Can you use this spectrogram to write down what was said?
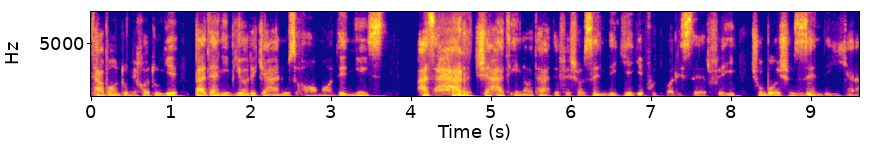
توان رو می‌خواد روی بدنی بیاره که هنوز آماده نیست. از هر جهت اینا تحت فشار. زندگی یه فوتبالیست حرفه‌ای چون باهاشون زندگی کردن.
